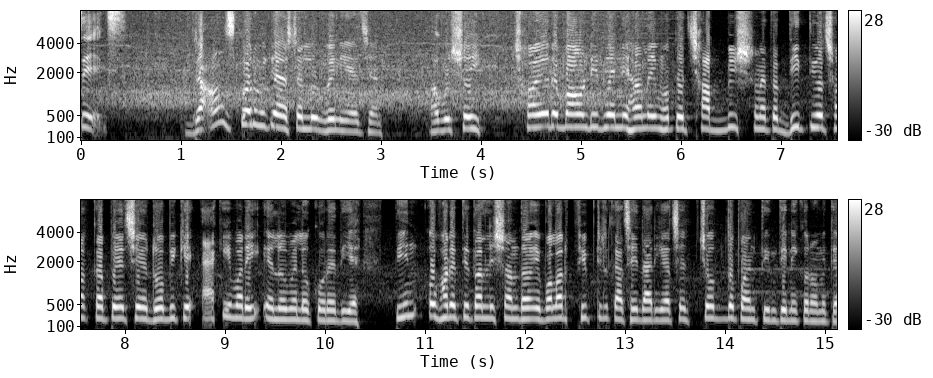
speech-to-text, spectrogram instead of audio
six ground কর্মীকে একটা লুভে নিয়েছেন। অবশ্যই ছয়ের বাউন্ডারি দিয়ে নিহাল এই মুহূর্তে ছাব্বিশ রানে তার দ্বিতীয় ছক্কা পেয়েছে রবিকে একেবারেই এলোমেলো করে দিয়ে। তিন ওভারে তেতাল্লিশ রান দেওয়া এই বলার ফিফটির কাছেই দাঁড়িয়ে আছে, চোদ্দ পয়েন্ট তিন তিন ইকোনমিতে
